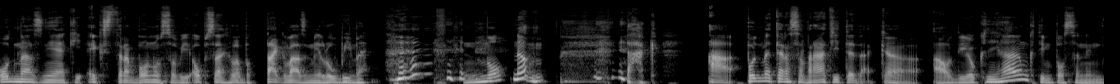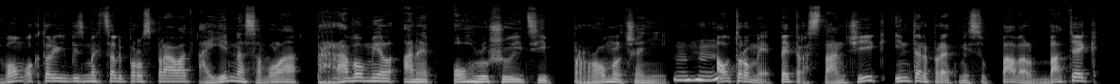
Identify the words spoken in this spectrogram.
od nás nejaký extra bonusový obsah, lebo tak vás my ľúbime. No. no. tak. A poďme teraz sa vrátiť teda k audioknihám, k tým posledným dvom, o ktorých by sme chceli porozprávať. A jedna sa volá Pravomil a neb ohlušující promlčení. Mm-hmm. Autorom je Petr Stančík, interpretmi sú Pavel Batek,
